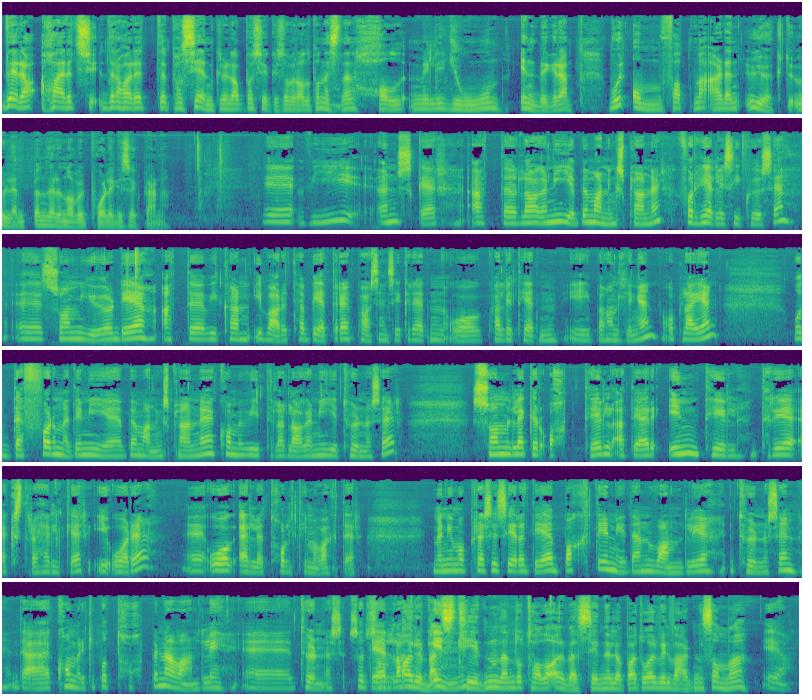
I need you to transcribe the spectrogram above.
Dere har, et, dere har et pasientgrunnlag på sykehusområdet på nesten en halv million innbyggere. Hvor omfattende er den økte ulempen dere nå vil pålegge sykepleierne? Eh, vi ønsker at eh, lage nye bemanningsplaner for hele sykehuset, som gjør det at vi kan ivareta bedre pasientsikkerheten og kvaliteten i behandlingen og pleien. Og derfor med de nye bemanningsplanene kommer vi til å lage nye turnuser som legger opp til at det er inntil tre ekstra helger i året eh, og eller tolvtimevakter. Men jeg må presisere at det er bakt inn i den vanlige turnusen. Det kommer ikke på toppen av vanlig eh, turnus. Så, det så den totale arbeidstiden i løpet av et år vil være den samme? Ja.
